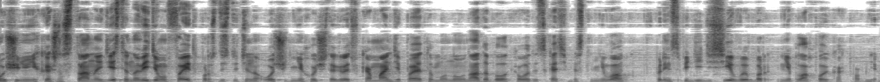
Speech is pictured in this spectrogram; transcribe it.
Очень у них, конечно, странное действие, но, видимо, Фейт просто действительно очень не хочет играть в команде, поэтому, ну, надо было кого-то искать вместо него. В принципе, DDC выбор неплохой, как по мне.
